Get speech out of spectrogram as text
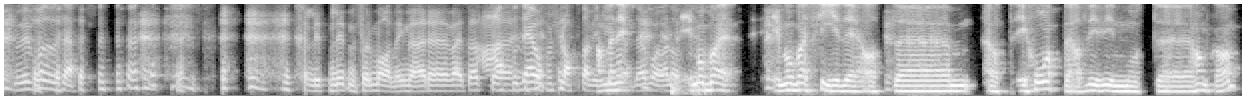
men vi får se. en liten, liten formaning der, Veiseth. Altså, det er jo for slapt, da. Hvis ja, jeg, må jeg, jeg, må bare, jeg, må bare, si det at, uh, at jeg håper at vi vinner mot uh, HamKam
